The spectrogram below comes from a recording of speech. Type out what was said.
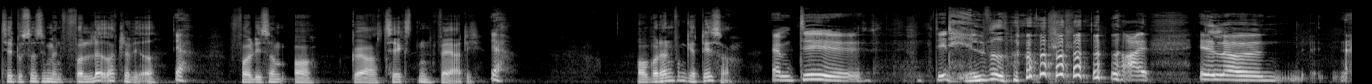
til at du så simpelthen forlader klaveret, ja, for ligesom at gøre teksten færdig. ja. Og hvordan fungerer det så? Jamen, det, det er et helvede. nej, eller... Nej,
